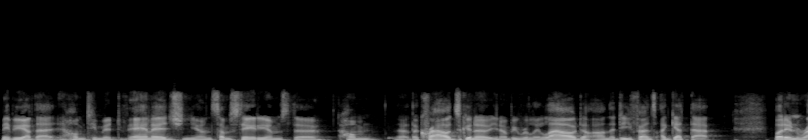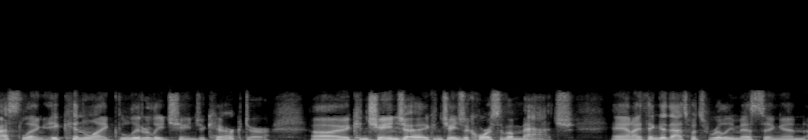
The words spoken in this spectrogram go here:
Maybe you have that home team advantage. And, you know, in some stadiums, the home uh, the crowd's going to you know be really loud on the defense. I get that. But in wrestling, it can like literally change a character. Uh, it can change. A, it can change the course of a match. And I think that that's what's really missing. And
